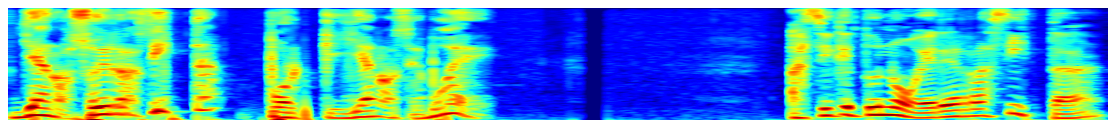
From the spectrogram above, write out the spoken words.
Ya no soy racista porque ya no se puede. Así que tú no eres racista,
